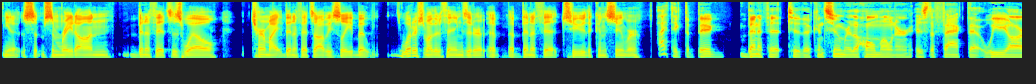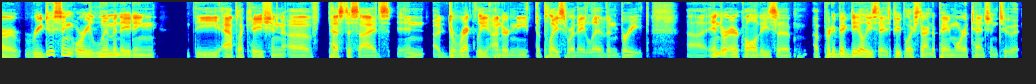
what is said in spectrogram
you know some some radon benefits as well termite benefits, obviously, but what are some other things that are a, a benefit to the consumer? I think the big benefit to the consumer, the homeowner, is the fact that we are reducing or eliminating the application of pesticides in uh, directly underneath the place where they live and breathe. Uh, indoor air quality is a, a pretty big deal these days. People are starting to pay more attention to it.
